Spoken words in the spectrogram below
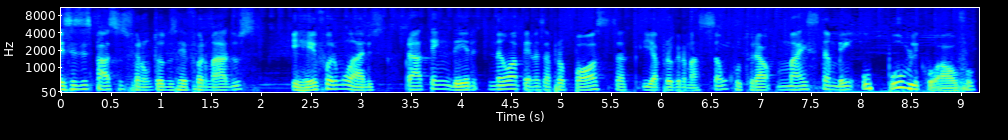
Esses espaços foram todos reformados e reformulados para atender não apenas a proposta e a programação cultural, mas também o público-alvo.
